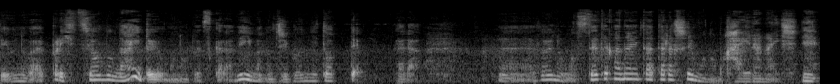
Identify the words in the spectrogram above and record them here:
っていうのがやっぱり必要のないというものですからね今の自分にとって。だからえー、そういうのも捨てていかないと新しいものも入らないしね、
